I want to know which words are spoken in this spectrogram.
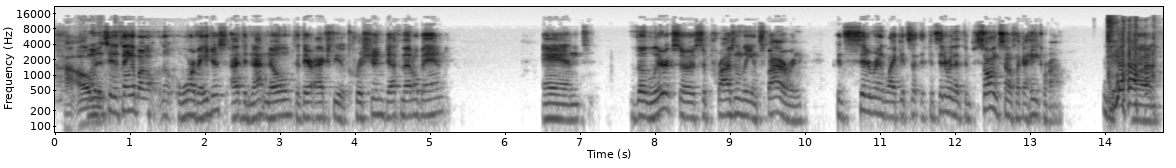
I Well, always see, the thing about the War of Ages, I did not know that they're actually a Christian death metal band, and the lyrics are surprisingly inspiring, considering like it's considering that the song sounds like a hate crime. Um,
